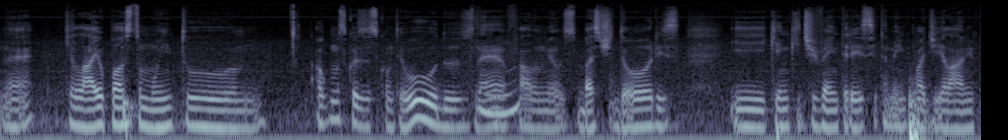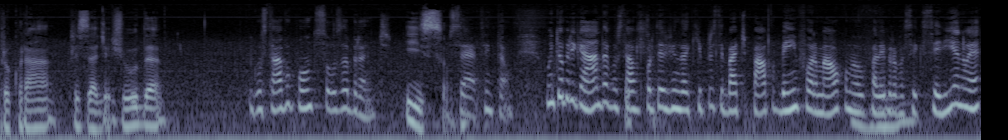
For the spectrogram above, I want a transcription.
né? Que lá eu posto muito algumas coisas, conteúdos, né? Eu Sim. falo meus bastidores. E quem que tiver interesse também pode ir lá me procurar, precisar de ajuda. Gustavo.souza Brant. Isso. Certo, então. Muito obrigada, Gustavo, por ter vindo aqui para esse bate-papo bem informal, como eu falei para você que seria, não é?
